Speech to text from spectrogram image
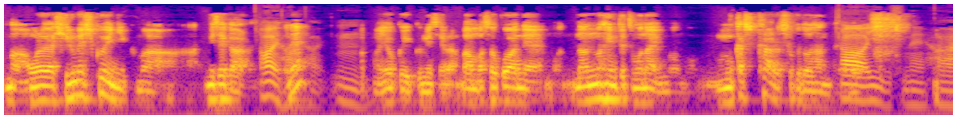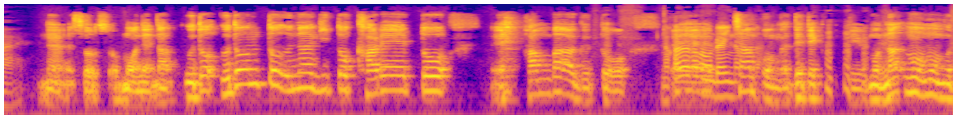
まあ、俺が昼飯食いに行く、まあ、店があるんだはいけどね。はいはい。うん。まあ、よく行く店が、まあまあそこはね、もう何の変哲もない、もう昔からある食堂なんだけど。ああ、いいですね。はい。ね、そうそう。もうね、なうど、うどんとうなぎとカレーと、え、ハンバーグと、なかなかのラインナップだちゃんぽんが出てくっていう、もうな、もう、もう、もう、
